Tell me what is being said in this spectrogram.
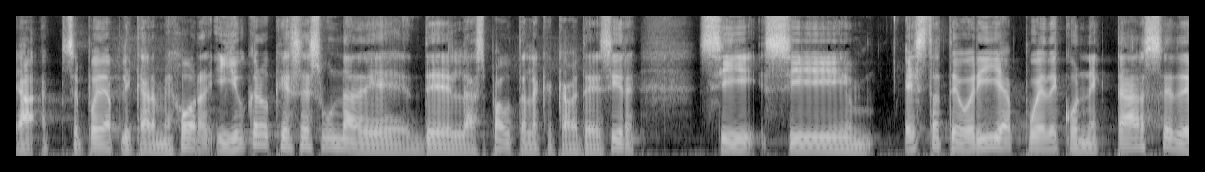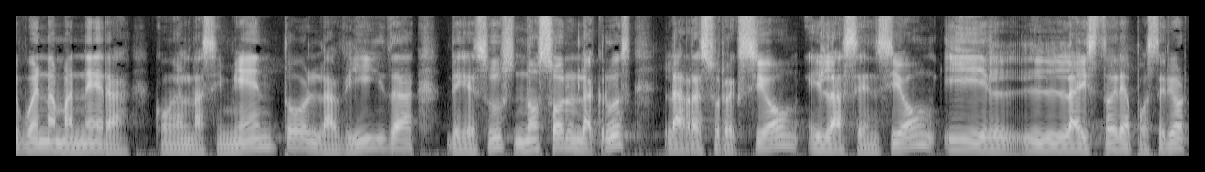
ah, se puede aplicar mejor. Y yo creo que esa es una de, de las pautas, la que acabas de decir. Si, si esta teoría puede conectarse de buena manera con el nacimiento, la vida de Jesús, no solo en la cruz, la resurrección y la ascensión y la historia posterior.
